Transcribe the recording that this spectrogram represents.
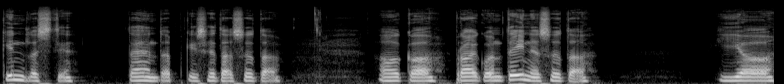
kindlasti tähendabki seda sõda. aga praegu on teine sõda ja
